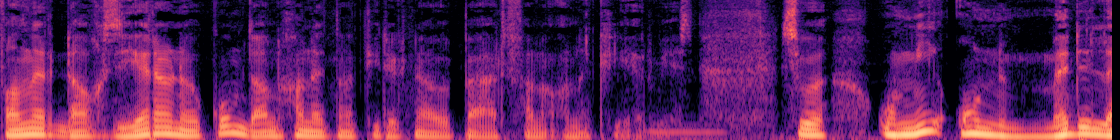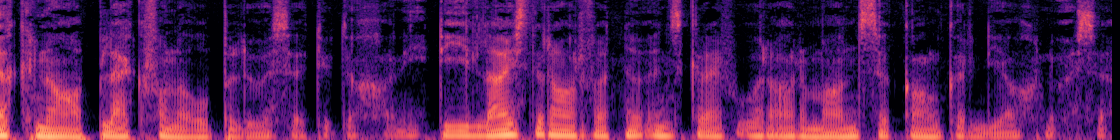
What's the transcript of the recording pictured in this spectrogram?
Wanneer dag 0 nou kom, dan gaan dit natuurlik nou 'n perd van 'n ander kleur wees. So om nie onmiddellik na 'n plek van hulpeloosheid toe te gaan nie. Die luisteraar wat nou inskryf oor haar man se kankerdiagnose.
